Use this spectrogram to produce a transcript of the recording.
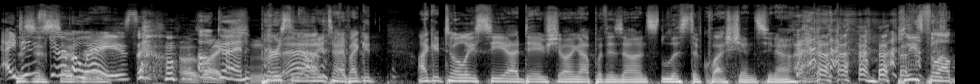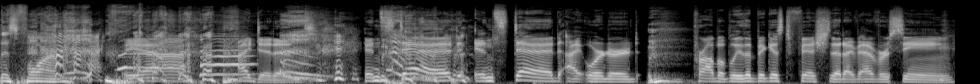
i This didn't scare so him away so Oh, like, good. "Snap." Personality type. I could. I could totally see uh, Dav showing up with his own list of questions. You know, please fill out this form. Yeah, I didn't. Instead, instead, I ordered probably the biggest fish that I've ever seen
